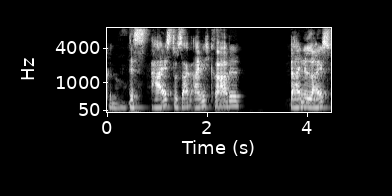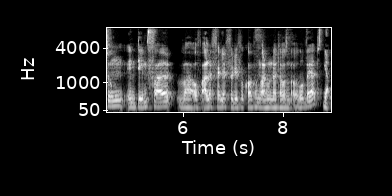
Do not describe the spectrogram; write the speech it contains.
genau. Das heißt, du sagst eigentlich gerade, deine Leistung in dem Fall war auf alle Fälle für die Verkäufer mal 100.000 Euro wert. Ja.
